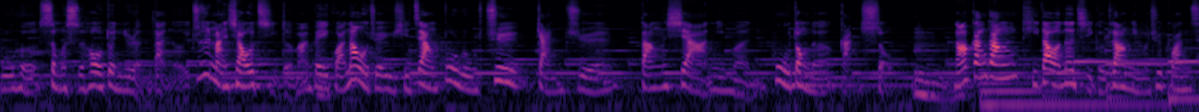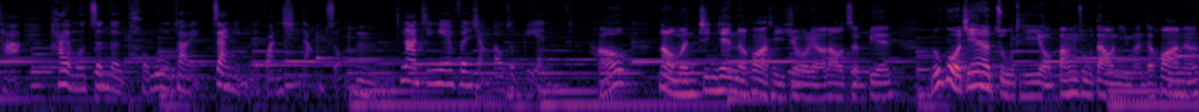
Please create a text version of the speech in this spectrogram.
如何什么时候对你冷淡而已，就是蛮消极的，蛮悲观。那我觉得，与其这样，不如去感觉。当下你们互动的感受，嗯，然后刚刚提到的那几个，让你们去观察他有没有真的投入在在你们的关系当中，嗯，那今天分享到这边，好，那我们今天的话题就聊到这边。如果今天的主题有帮助到你们的话呢，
